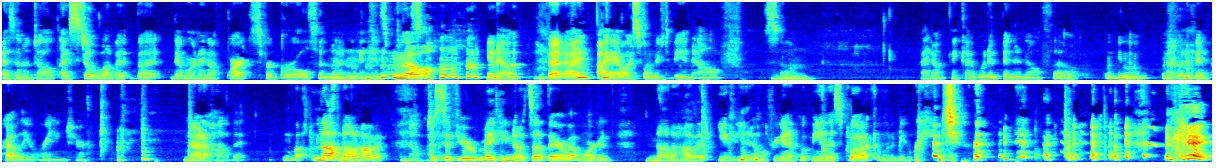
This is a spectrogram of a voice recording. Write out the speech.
as an adult, I still love it. But there weren't enough parts for girls in, the, Mhm. in his books. no. you know. But I, I always wanted to be an elf. So. I don't think I would have been an elf though. Mhm. You know, I would have been probably a ranger, not a hobbit. Not not a hobbit. No, Just hobbit. if you're making notes out there about Morgan, not a hobbit. you, you know, if you're gonna put me in this book, I want to be a ranger. Okay,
